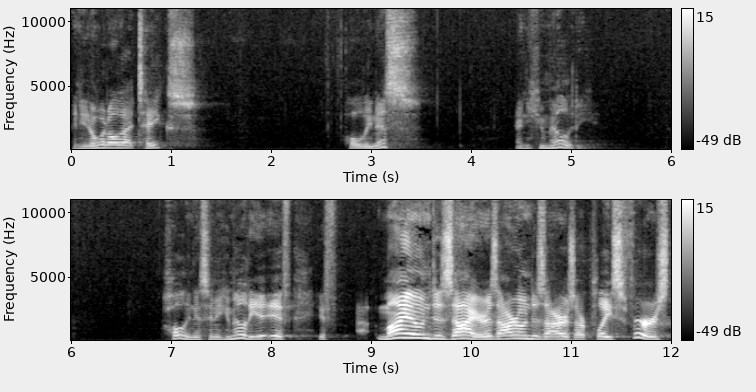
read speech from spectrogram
And you know what all that takes? holiness and humility. Holiness and humility. If, if my own desires, our own desires are placed first,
